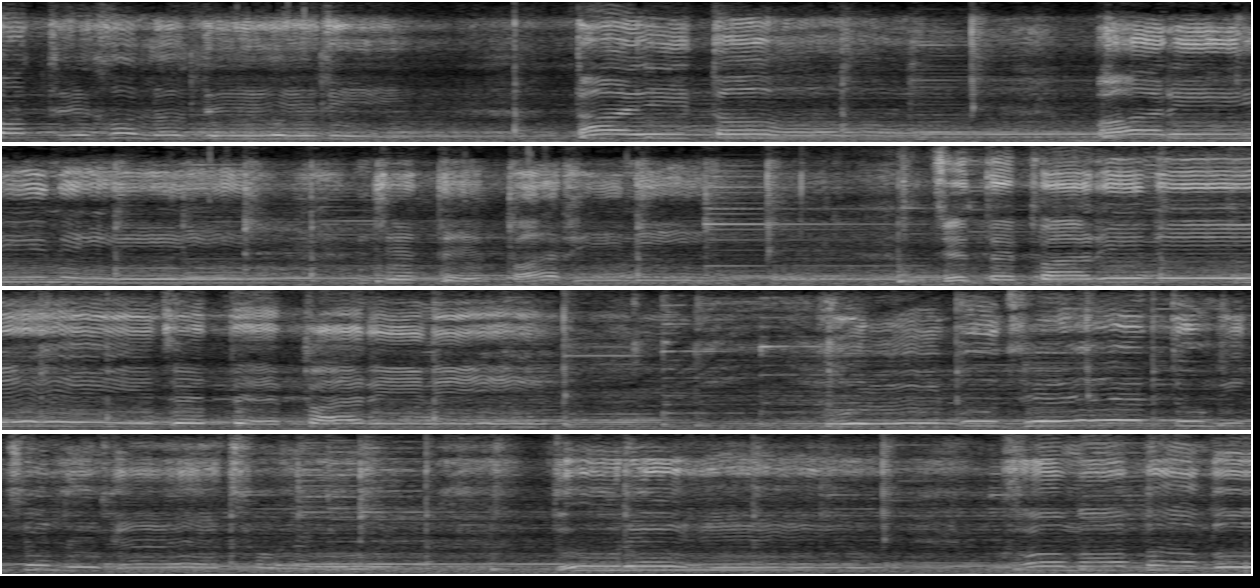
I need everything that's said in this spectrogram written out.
পথে হলো দেরি তাই তো যেতে পারিনি যেতে পারিনি। ভুল বুঝে তুমি চলে গেছো, দূরে ক্ষমা পাবো,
